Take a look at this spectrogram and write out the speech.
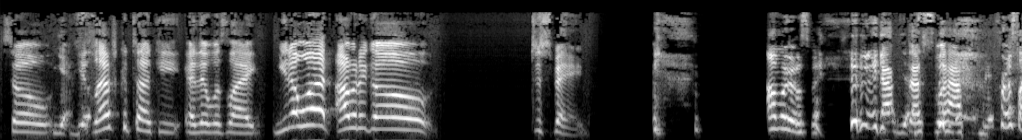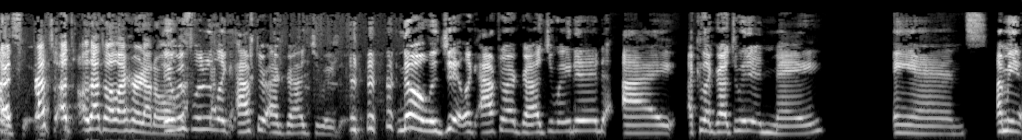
So yes. you left Kentucky and it was like, you know what? I'm gonna go to Spain. I'm gonna go to Spain. That's, that's what happened. Precisely. That's, that's, uh, oh, that's all I heard out of all. It was that. literally like after I graduated. no, legit. Like after I graduated, I because I graduated in May, and I mean,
